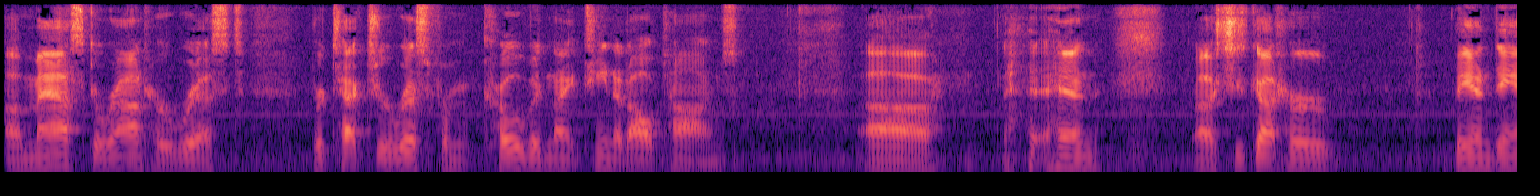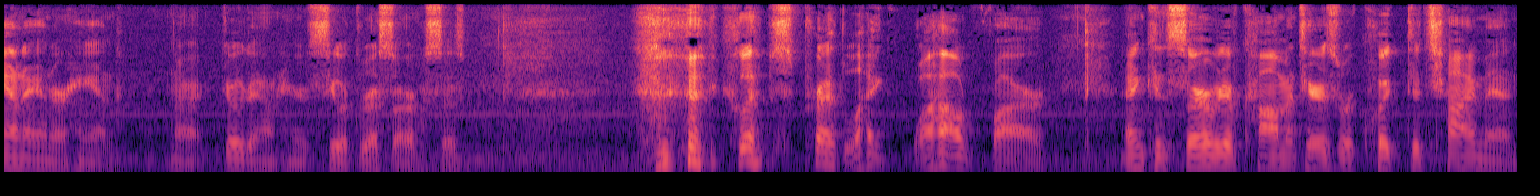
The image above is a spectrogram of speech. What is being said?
a mask around her wrist, protect your wrist from COVID 19 at all times. Uh, and uh, she's got her bandana in her hand. All right, go down here see what the rest of the article says. Clips spread like wildfire, and conservative commentators were quick to chime in.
